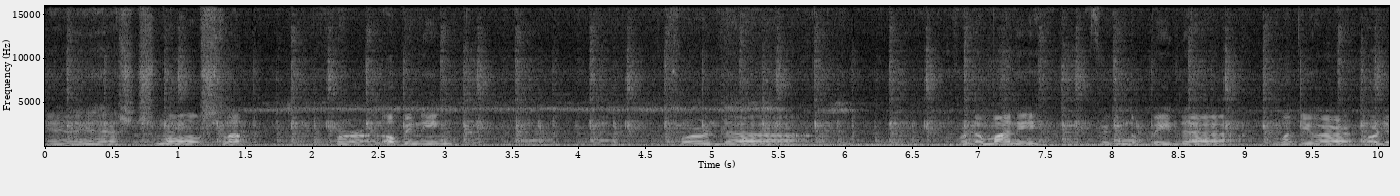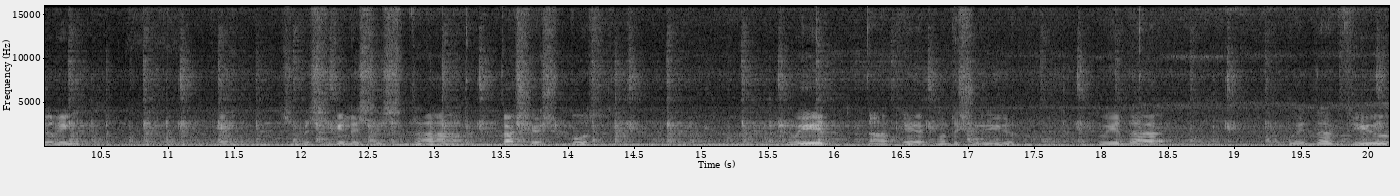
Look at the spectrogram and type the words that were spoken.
and it has a small slot for opening for the for the money if you're going to pay the what you are ordering okay? So basically this is the cashier's booth with okay I'm going to show you with the with the view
